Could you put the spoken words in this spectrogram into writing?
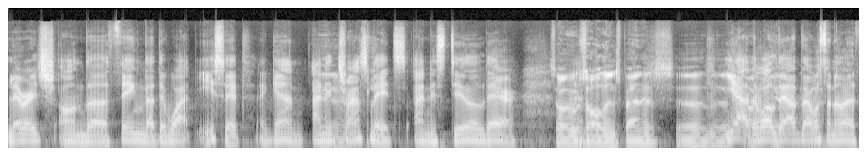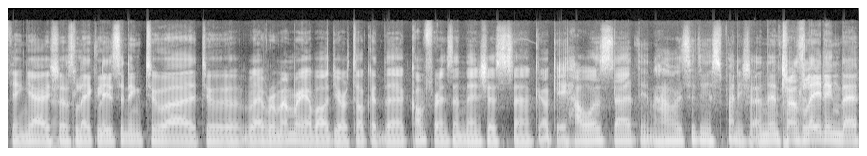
leverage on the thing that the what is it again, and Yeah. it translates and it's still there. So it was all in Spanish. Uh, the Yeah, talk? well, that, that was another thing. Yeah, it's just like listening to uh to like remembering about your talk at the conference, and then just uh, okay, okay, how was that? And how is it in Spanish? And then translating the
